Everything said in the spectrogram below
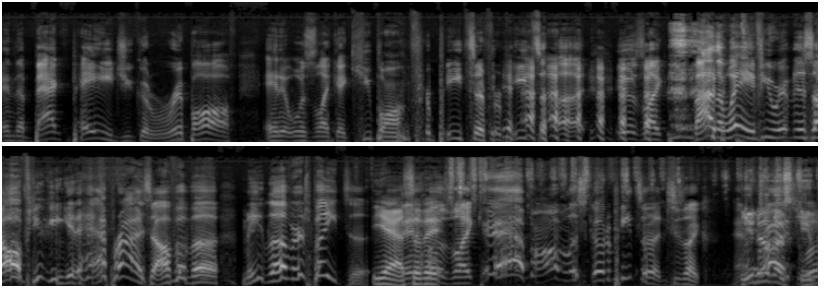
and the back page you could rip off, and it was like a coupon for pizza for Pizza Hut. It was like, by the way, if you rip this off, you can get half price off of a Meat Lovers Pizza. Yeah, and so they- I was like, yeah, mom, let's go to Pizza Hut. And she's like. You know "Half those price? Well,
